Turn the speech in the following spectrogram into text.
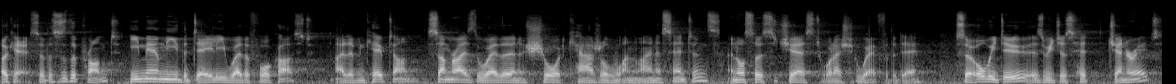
okay, so this is the prompt. Email me the daily weather forecast. I live in Cape Town. Summarize the weather in a short, casual one-liner sentence, and also suggest what I should wear for the day. So all we do is we just hit generate,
